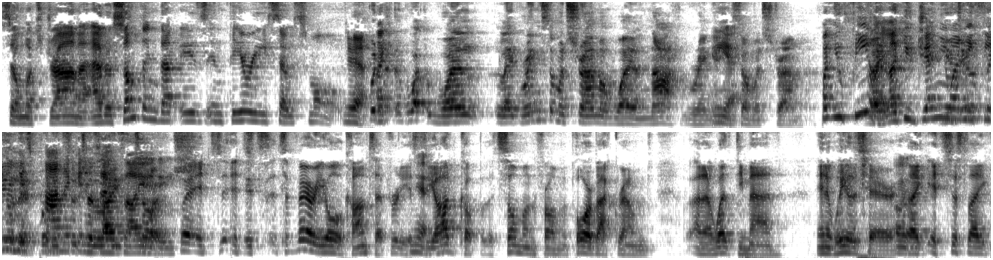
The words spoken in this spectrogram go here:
so much drama out of something that is in theory so small. Yeah. But Like- uh, wh- while like ring so much drama while not ringing Yeah. so much drama. But you feel Like, it, like you you genuinely do feel, feel his it, but it's panic and his light anxiety. touch. Well, it's, it's It's- it's a very old concept, really. It's Yeah. the odd couple. It's someone from a poor background and a wealthy man in a wheelchair. Oh, yeah. Like it's just like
